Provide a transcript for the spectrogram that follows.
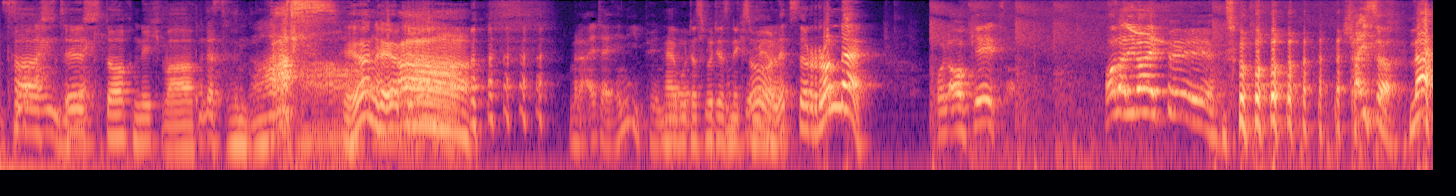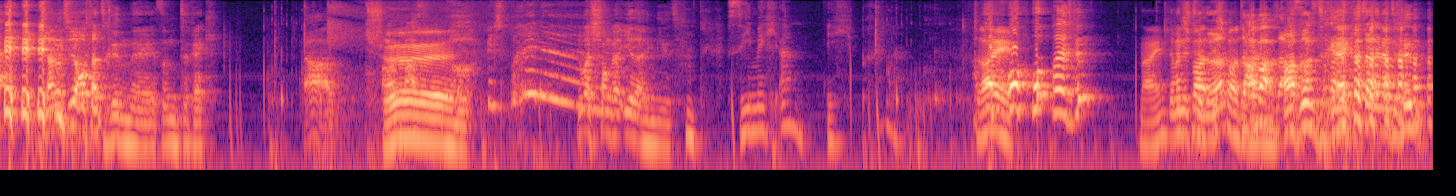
So Das ein Dreck. ist doch nicht wahr. Und das drin. Ah. Ja, na ja, genau. Mein alter Handypin. Ja gut, das wird jetzt nichts So, mehr. letzte Runde! Und auf geht's. Holla die Waldfee! Scheiße! Nein! Ich lag natürlich auch da drin, ey. So ein Dreck. Ja, Schön. ich brenne! Nur weil Schonga ihr dahin geht. Sieh mich an. Ich brenne. Drei. Oh, oh, war er drin? Nein, Der war nicht ich war, drin, ich war oder? dran. Aber- Ah, so ein Dreck. Ich dachte, er wäre drin.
